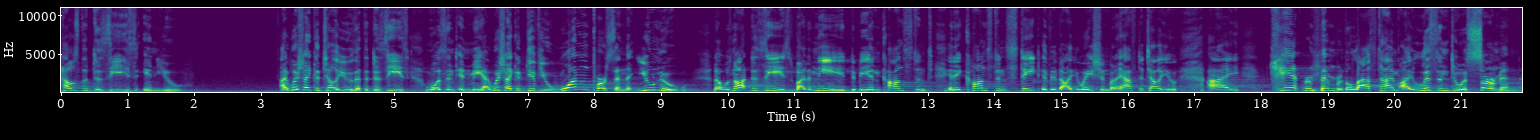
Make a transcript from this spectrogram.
How's the disease in you? I wish I could tell you that the disease wasn't in me. I wish I could give you one person that you knew that was not diseased by the need to be in constant in a constant state of evaluation. But I have to tell you, I can't remember the last time I listened to a sermon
